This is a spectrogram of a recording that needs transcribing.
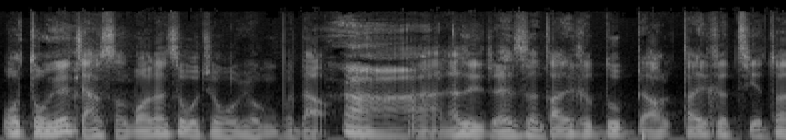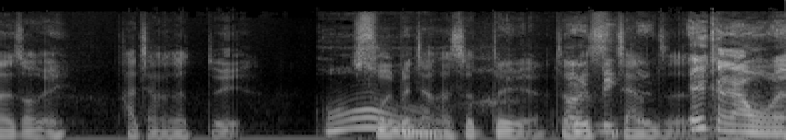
我懂你在讲什么，但是我觉得我用不到啊啊！但是人生到一个度表到一个阶段的时候，诶，他讲的是对的。书里面讲的是对的，真的是这样子。因为刚刚我们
